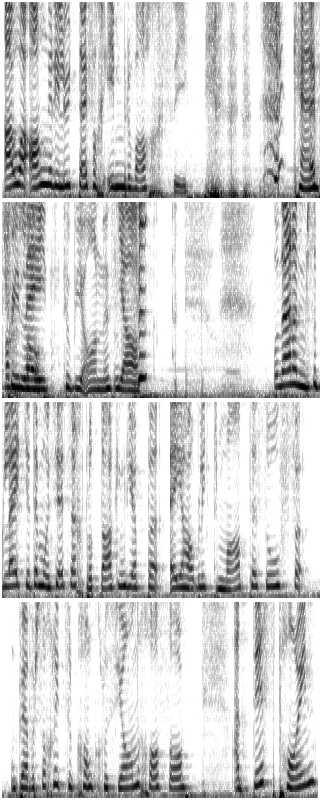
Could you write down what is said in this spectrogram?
alle anderen Leute einfach immer wach sind. Can't Einfach so. relate, to be honest. Ja. Und dann habe ich mir so überlegt, ja, dann muss ich jetzt echt pro Tag irgendwie etwa 1,5 Liter Mate saufen. Und bin aber so ein bisschen zur Konklusion gekommen, so, at this point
